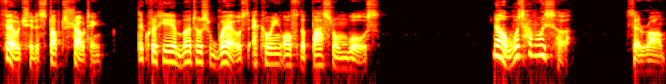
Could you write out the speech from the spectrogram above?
Filch had stopped shouting. They could hear Myrtle's wails echoing off the bathroom walls. Now, what's up with her? said Ron.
